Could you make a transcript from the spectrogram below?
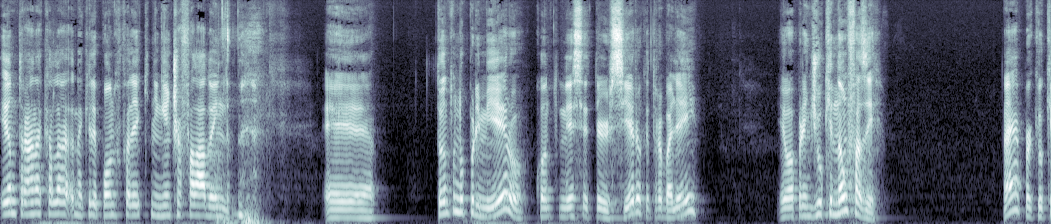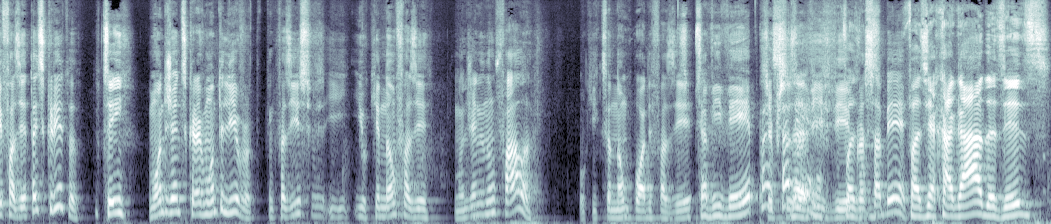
entrar naquela, naquele ponto que eu falei que ninguém tinha falado ainda. É, tanto no primeiro quanto nesse terceiro que eu trabalhei, eu aprendi o que não fazer. Né? Porque o que fazer tá escrito. Sim. Um monte de gente escreve um monte de livro. Tem que fazer isso e, e o que não fazer. Um monte de gente não fala. O que, que você não pode fazer. Precisa viver pra Você precisa saber. né? viver Faz- pra saber. Fazia cagada, às vezes.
